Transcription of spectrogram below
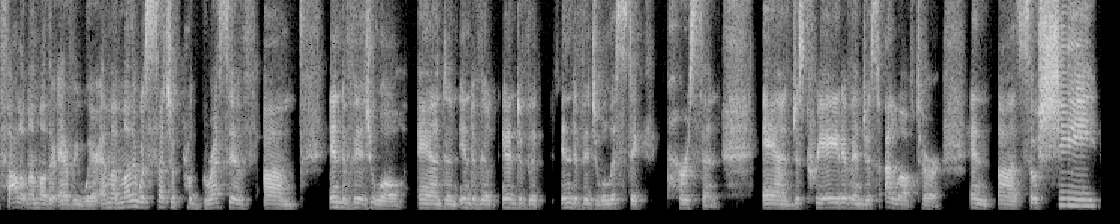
followed my mother everywhere. And my mother was such a progressive um, individual and an individ, individ, individualistic person and just creative and just, I loved her. And uh, so she,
